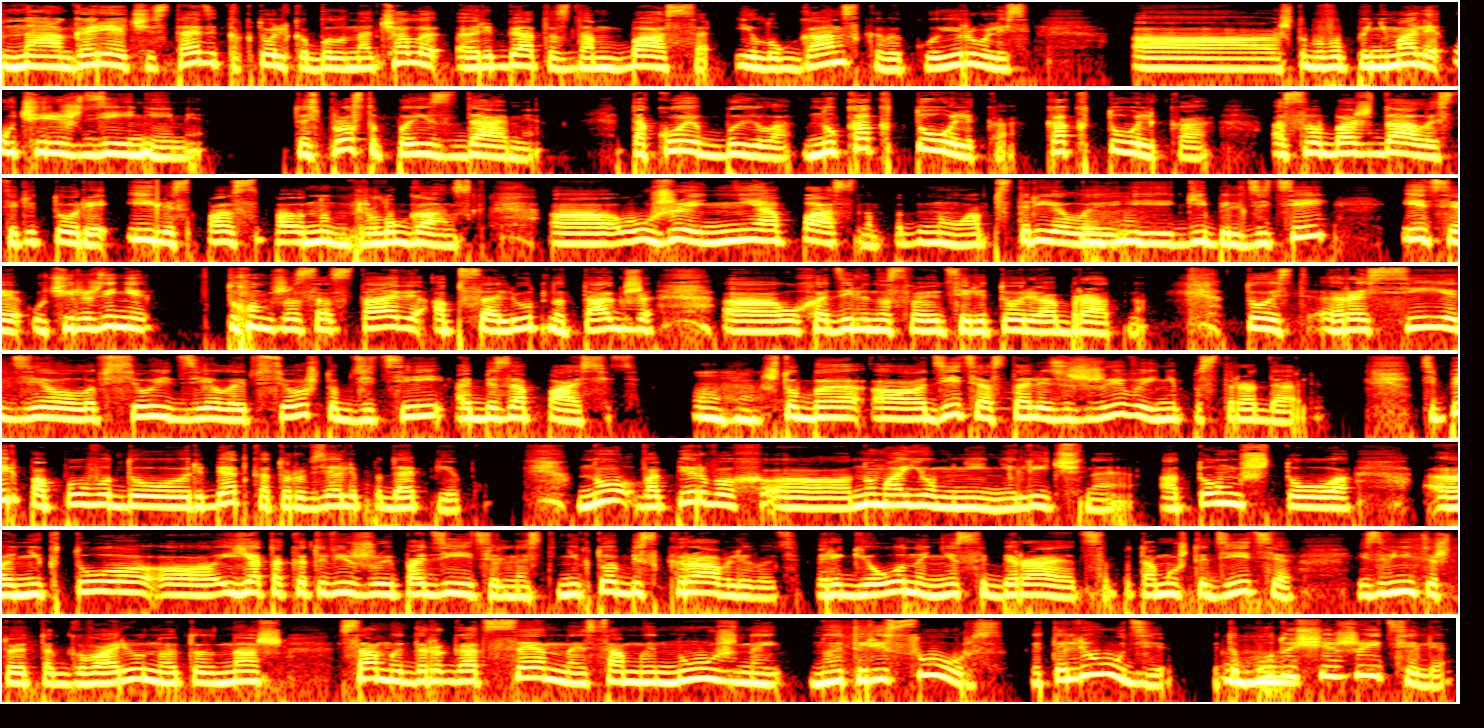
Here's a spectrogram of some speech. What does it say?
на горячей стадии, как только было начало, ребята с Донбасса и Луганска эвакуировались, а, чтобы вы понимали, учреждениями, то есть просто поездами. Такое было. Но как только, как только освобождалась территория или, спас, ну, например, Луганск, а, уже не опасно ну, обстрелы угу. и гибель детей, эти учреждения том же составе абсолютно также э, уходили на свою территорию обратно. То есть Россия делала все и делает все, чтобы детей обезопасить, угу. чтобы э, дети остались живы и не пострадали. Теперь по поводу ребят, которые взяли под опеку. Ну, во-первых, э, ну, мое мнение личное о том, что э, никто, э, я так это вижу и по деятельности, никто обескравливать регионы не собирается, потому что дети, извините, что я так говорю, но это наш самый драгоценный, самый нужный, но это ресурс, это люди, это угу. будущие жители.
